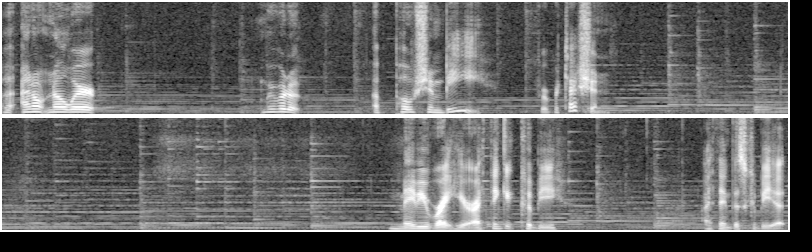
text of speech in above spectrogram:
But I don't know where... Where would a, a potion be for protection? Maybe right here. I think it could be... I think this could be it.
